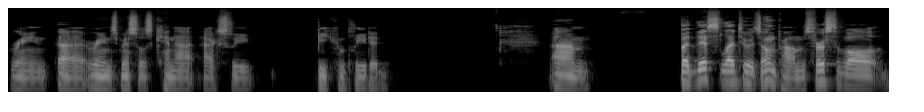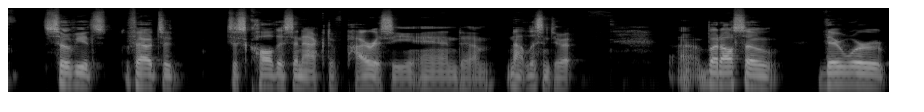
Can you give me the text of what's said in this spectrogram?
range uh, range missiles cannot actually be completed. Um, but this led to its own problems. First of all, Soviets vowed to just call this an act of piracy and um, not listen to it. Uh, but also, there were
